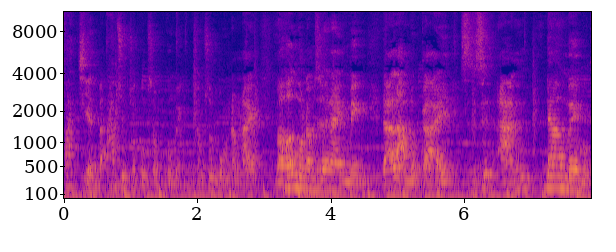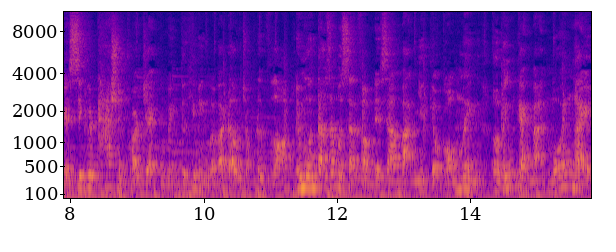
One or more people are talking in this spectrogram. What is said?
phát triển và áp dụng cho cuộc sống của mình trong suốt 4 năm nay. Và hơn một năm rưỡi này mình đã làm một cái dự án đam mê, một cái secret passion project của mình từ khi mình mới bắt đầu trong Đức Vlog mình muốn tạo ra một sản phẩm để sao bạn như kiểu có mình ở bên cạnh bạn mỗi ngày,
